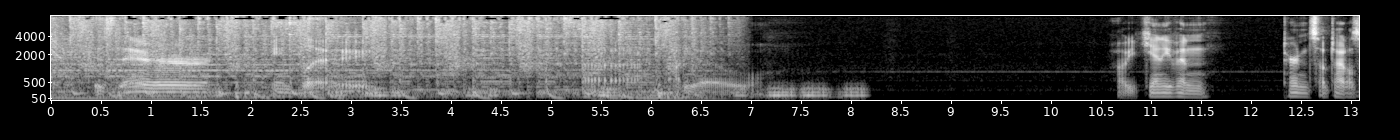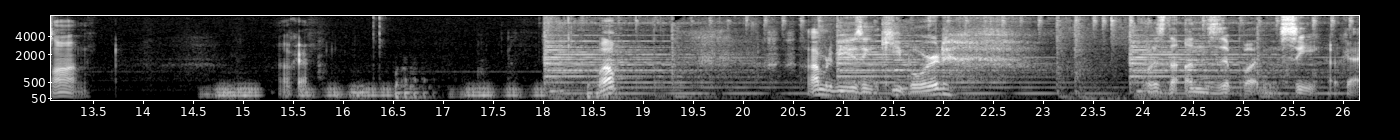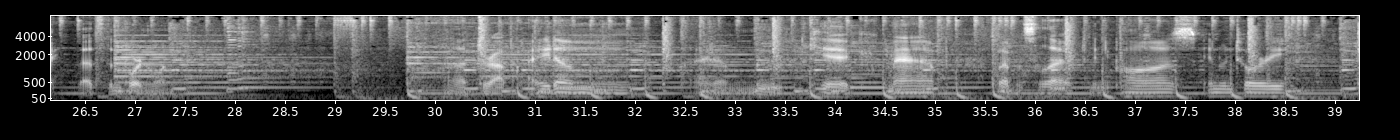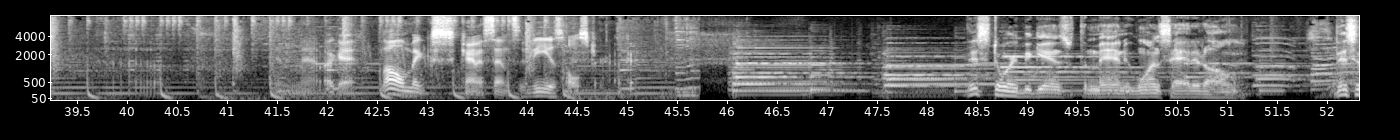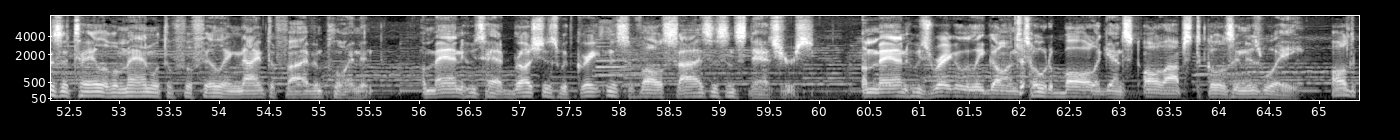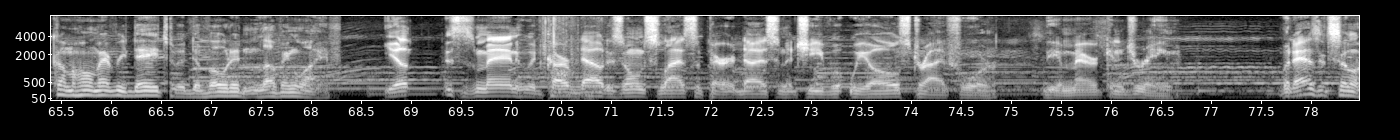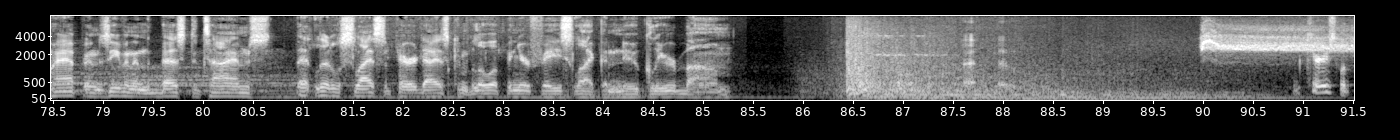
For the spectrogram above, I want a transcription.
is there gameplay? Oh, you can't even turn subtitles on. Okay. Well, I'm going to be using keyboard. What is the unzip button? C. Okay, that's the important one. Uh, drop item, item, move, kick, map, weapon select, menu pause, inventory. Okay. All makes kind of sense. V is holster. Okay. This story begins with the man who once had it all. This is a tale of a man with a fulfilling 9 to 5 employment. A man who's had brushes with greatness of all sizes and statures. A man who's regularly gone toe to ball against all obstacles in his way. All to come home every day to a devoted and loving wife. Yep, this is a man who had carved out his own slice of paradise and achieved what we all strive for the American dream. But as it so happens, even in the best of times, that little slice of paradise can blow up in your face like a nuclear bomb. Uh, I'm curious what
